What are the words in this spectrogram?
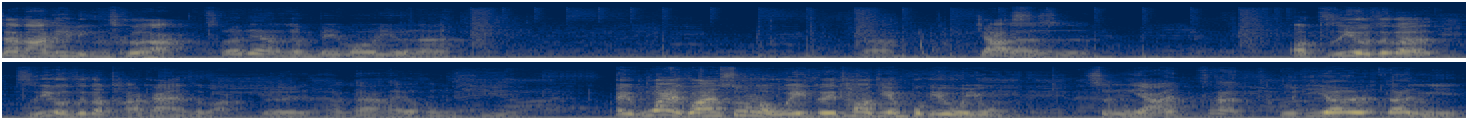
在哪里领车啊？车辆跟背包有呢。啊，驾驶。哦，只有这个，只有这个塔看是吧？对，塔看还有红旗。哎，外观送了我一堆套件，不给我用。生涯，他估计要让你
